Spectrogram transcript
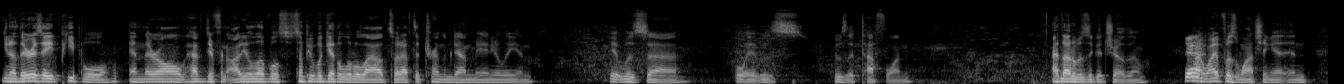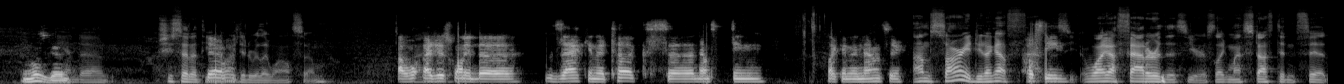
you know there is eight people and they're all have different audio levels. Some people get a little loud, so I'd have to turn them down manually and it was uh boy it was it was a tough one. I thought it was a good show though. Yeah. My wife was watching it and it was good. and uh, she said at the Yeah, end it we did really well. So I, I just wanted uh, Zach in a tux uh, announcing like an announcer. I'm sorry, dude. I got fat. This year. Well, I got fatter this year. It's like my stuff didn't fit.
